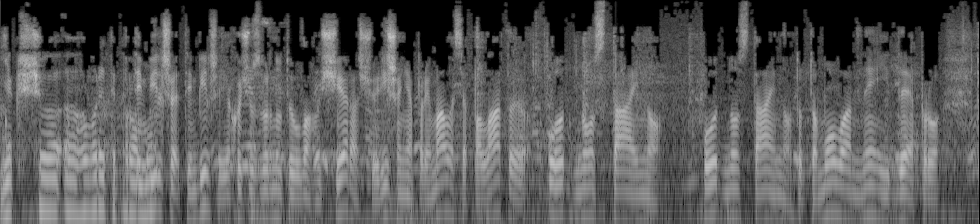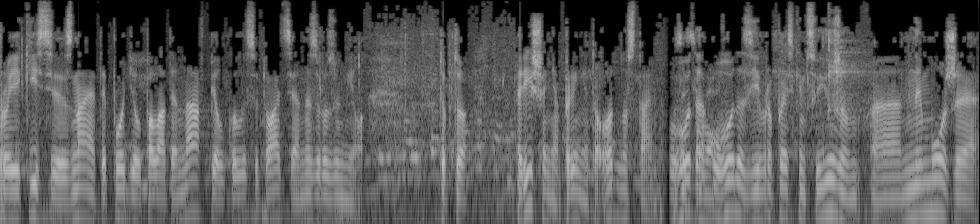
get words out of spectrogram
Якщо е, говорити про Тим більше, тим більше я хочу звернути увагу ще раз, що рішення приймалося палатою одностайно. Одностайно, тобто мова не йде про, про якийсь, знаєте, поділ палати навпіл, коли ситуація незрозуміла. Тобто рішення прийнято одностайно. Угода, угода з Європейським Союзом е, не може,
